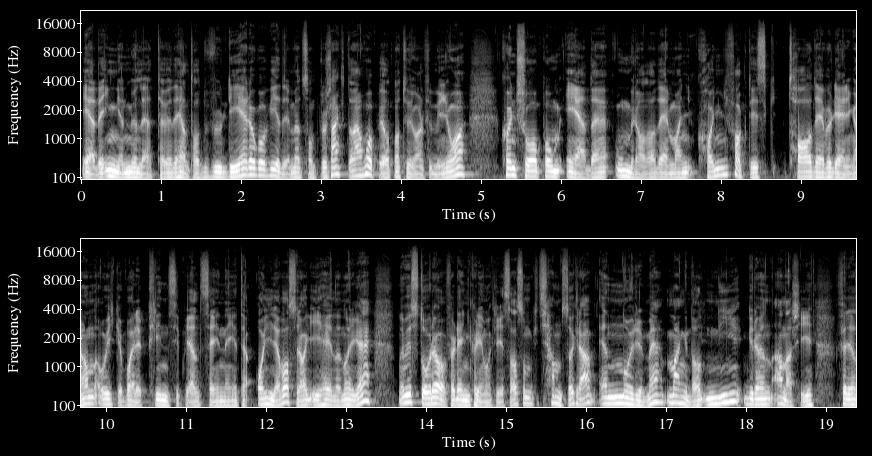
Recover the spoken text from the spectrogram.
er det ingen mulighet til å i det hele tatt vurdere å gå videre med et sånt prosjekt. Og Jeg håper jo at Naturvernforbundet òg kan se på om er det områder der man kan faktisk ta de vurderingene, og ikke bare prinsipielt si nei til alle vassdrag i hele Norge, når vi står overfor den klimakrisa som kommer til å kreve enorme mengder ny grønn energi for å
